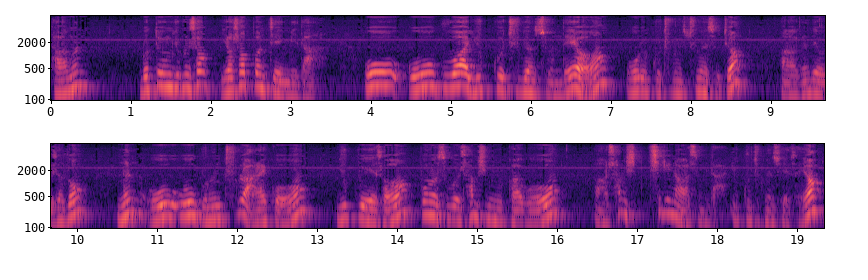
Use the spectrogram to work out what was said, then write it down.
다음은 로또용지 분석 여섯 번째입니다. 5, 5, 9와 6, 9 주변수인데요. 5, 6, 9 주변, 주변수죠. 아, 그런데 여기서도 는 5, 5, 9는 출을 안 했고 6, 9에서 보너스 볼 36하고 37이 나왔습니다. 6, 9 주변수에서요.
